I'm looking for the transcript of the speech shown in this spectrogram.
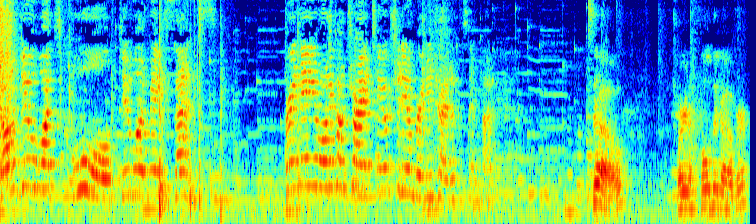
Don't do what's cool. Do what makes sense. Brittany, you want to come try it too? Should you and Brittany try it at the same time? So we're gonna fold it over.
